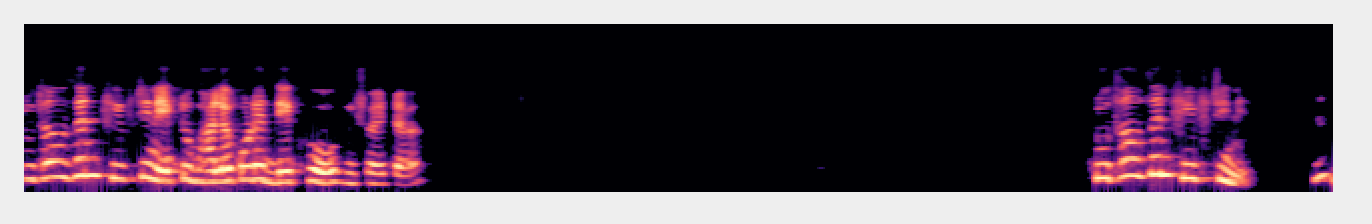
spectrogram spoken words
টু থাউজেন্ড ফিফটিন একটু ভালো করে দেখো বিষয়টা। টু থাউজেন্ড ফিফটিনে হুম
